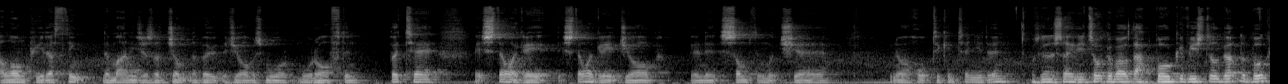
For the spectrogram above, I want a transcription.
a long period. I think the managers are jumping about the jobs more more often, but uh, it's still a great it's still a great job, and it's something which. Uh, you know, I hope to continue doing. I was going to say, you talk about that bug. Have you still got the bug?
